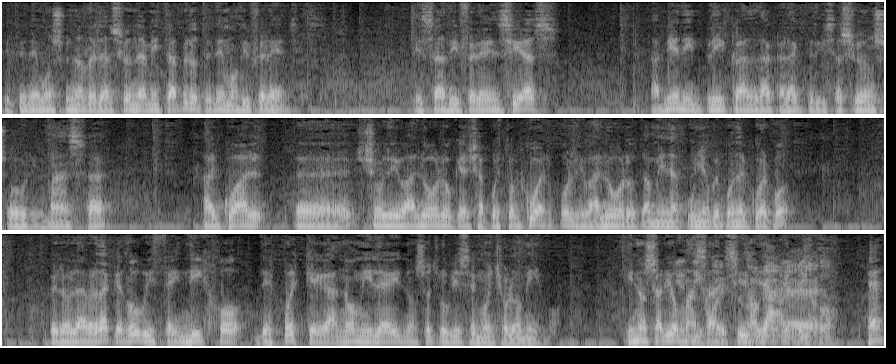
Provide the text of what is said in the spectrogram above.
que tenemos una relación de amistad, pero tenemos diferencias. Esas diferencias también implican la caracterización sobre masa, al cual eh, yo le valoro que haya puesto el cuerpo, le valoro también a Acuño que pone el cuerpo, pero la verdad que Rubinstein dijo, después que ganó mi ley, nosotros hubiésemos hecho lo mismo. Y no salió ¿Quién más a decir, No, mirá, ¿quién dijo? ¿eh?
